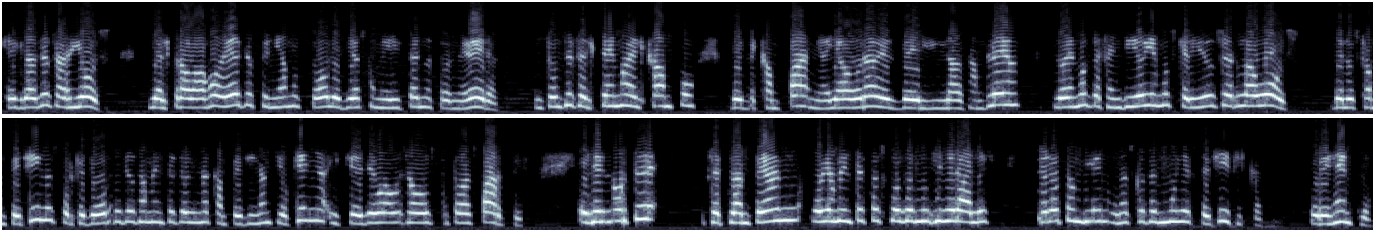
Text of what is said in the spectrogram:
que gracias a Dios y al trabajo de ellos teníamos todos los días comidita en nuestras neveras. Entonces el tema del campo desde campaña y ahora desde la asamblea lo hemos defendido y hemos querido ser la voz de los campesinos porque yo orgullosamente soy una campesina antioqueña y que he llevado esa voz por todas partes. En el norte se plantean obviamente estas cosas muy generales, pero también unas cosas muy específicas. Por ejemplo,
